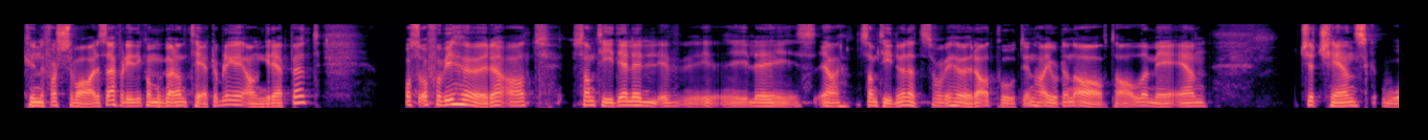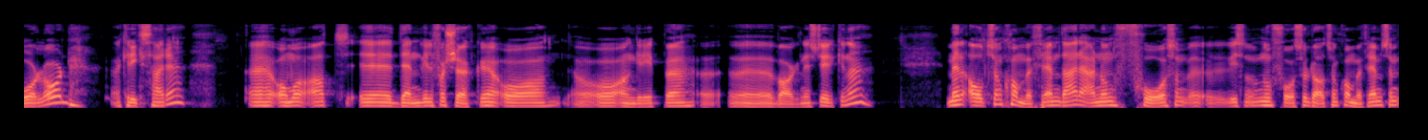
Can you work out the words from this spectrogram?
kunne forsvare seg, fordi de kommer garantert til å bli angrepet. Og så får vi høre at samtidig, eller, eller ja, samtidig med dette så får vi høre at Putin har gjort en avtale med en tsjetsjensk warlord, krigsherre, eh, om at eh, den vil forsøke å, å angripe eh, Wagner-styrkene. Men alt som kommer frem der, er noen få, som, noen få soldater som kommer frem, som,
